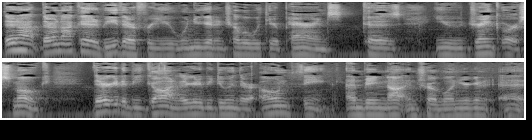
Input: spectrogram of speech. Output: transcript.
They're not they're not going to be there for you when you get in trouble with your parents because you drink or smoke. They're going to be gone. They're going to be doing their own thing. And being not in trouble, and you're gonna uh,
